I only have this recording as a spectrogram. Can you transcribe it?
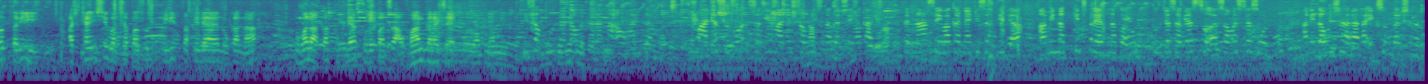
पण तरीही अठ्ठ्याऐंशी वर्षापासून पीडित असलेल्या लोकांना तुम्हाला आता कुठल्या स्वरूपाचं आव्हान करायचं आहे मी संपूर्ण दौलतदारांना आव्हान करते. की माझ्यासह सगळे माझे सव्वीस नगरसेवक आहेत. त्यांना सेवा करण्याची संधी द्या. आम्ही नक्कीच प्रयत्न करू. तुमच्या सगळ्या समस्या सोडवू आणि दौंड शहराला एक सुंदर शहर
